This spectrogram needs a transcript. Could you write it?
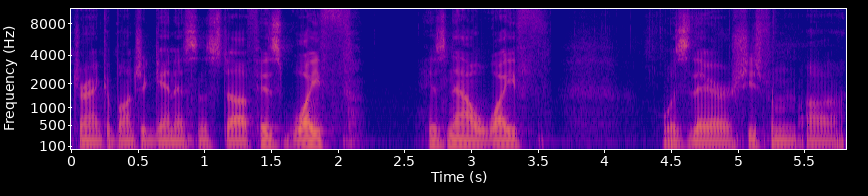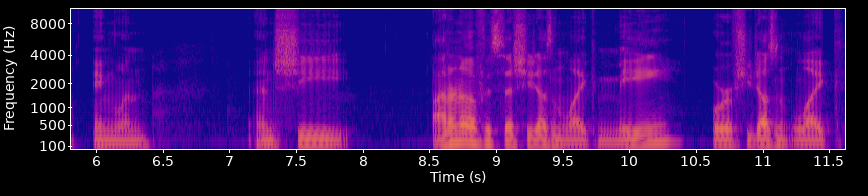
drank a bunch of Guinness and stuff. His wife, his now wife, was there. She's from uh, England, and she I don't know if it says she doesn't like me or if she doesn't like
